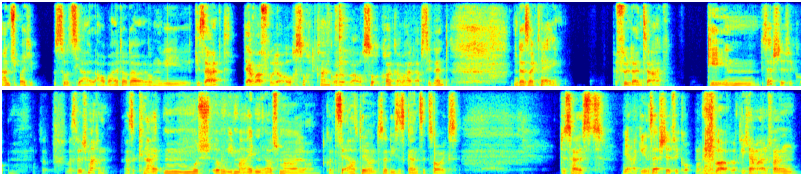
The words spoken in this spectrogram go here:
Ansprechsozialarbeiter da irgendwie gesagt. Der war früher auch suchtkrank oder war auch suchtkrank, aber halt abstinent. Und der sagt, hey, füll deinen Tag, geh in Selbsthilfegruppen. Was will ich machen? Also Kneipen muss irgendwie meiden erstmal und Konzerte und so dieses ganze Zeugs. Das heißt, ja, geh in Selbsthilfegruppen. Und ich war wirklich am Anfang,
